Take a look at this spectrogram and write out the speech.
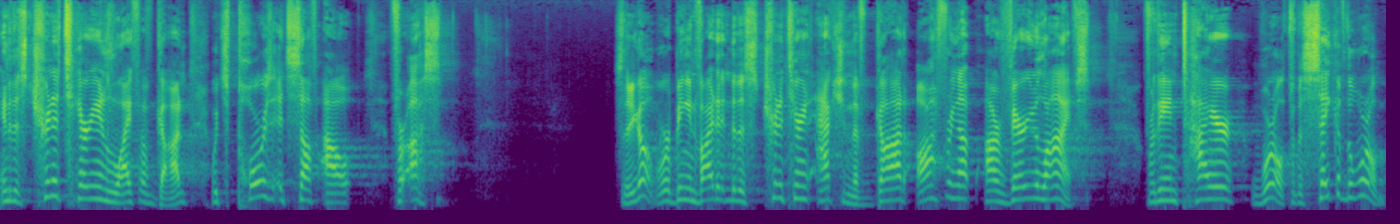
into this Trinitarian life of God, which pours itself out for us. So there you go. We're being invited into this Trinitarian action of God offering up our very lives for the entire world, for the sake of the world,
